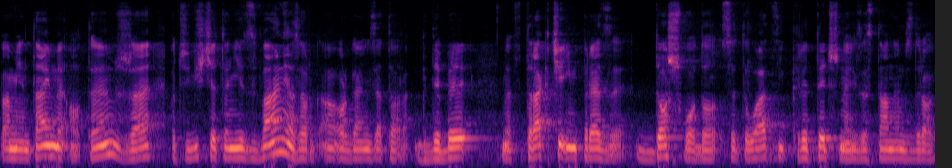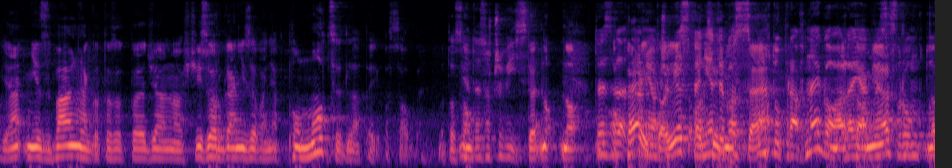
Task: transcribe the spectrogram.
pamiętajmy o tym, że oczywiście to nie zwalnia z orga- organizatora. Gdyby w trakcie imprezy doszło do sytuacji krytycznej ze stanem zdrowia, nie zwalnia go to z odpowiedzialności zorganizowania pomocy dla tej osoby. Bo to, są, Nie, to jest oczywiste. te- no, no, To jest okej, dla mnie to jest oczywiste, nie tylko z oczywiste. punktu prawnego, ale jakby z punktu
